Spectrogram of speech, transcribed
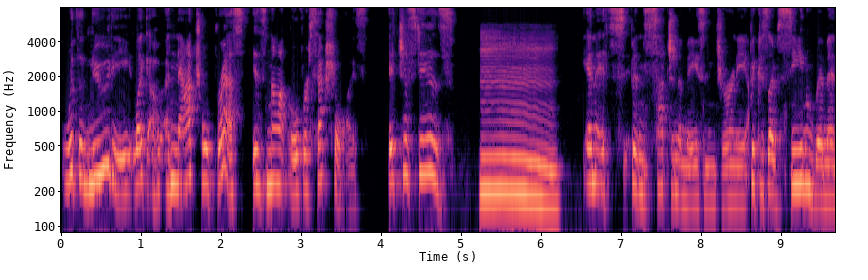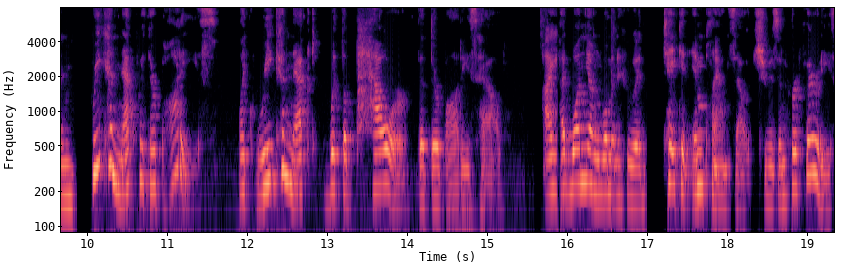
with a nuudii, like a, a natural breast is not over sexualized. It just is. Mm. And it's been such an amazing journey because I've seen women reconnect with their bodies, like reconnect with the power that their bodies have. I had one young woman who had taken implants out. She was in her 30s.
